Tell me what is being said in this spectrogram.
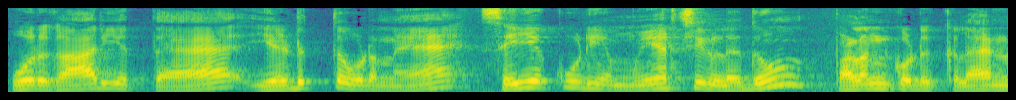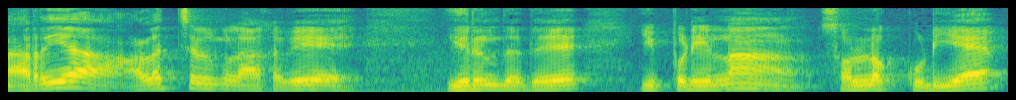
ஒரு காரியத்தை எடுத்த உடனே செய்யக்கூடிய முயற்சிகள் எதுவும் பலன் கொடுக்கல. நிறையா அலைச்சல்களாகவே இருந்தது. இப்படியெல்லாம் சொல்லக்கூடிய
